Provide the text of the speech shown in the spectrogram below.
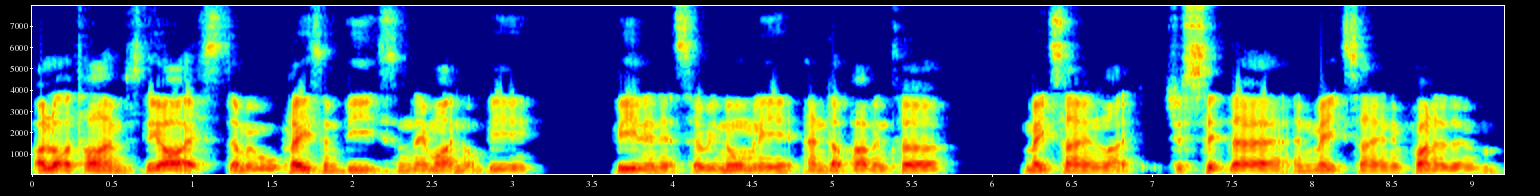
a lot of times the artists then we will play some beats and they might not be feeling it, so we normally end up having to make something like just sit there and make something in front of them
